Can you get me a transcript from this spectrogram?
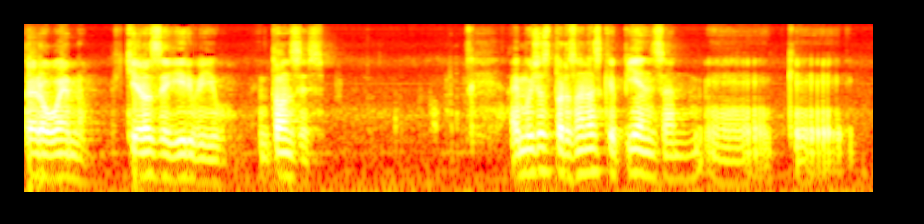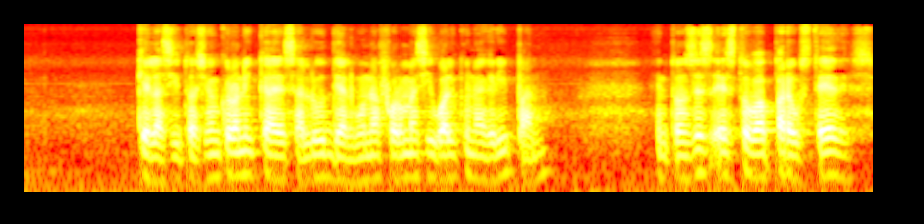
Pero bueno, quiero seguir vivo. Entonces, hay muchas personas que piensan eh, que, que la situación crónica de salud de alguna forma es igual que una gripa, ¿no? Entonces, esto va para ustedes.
